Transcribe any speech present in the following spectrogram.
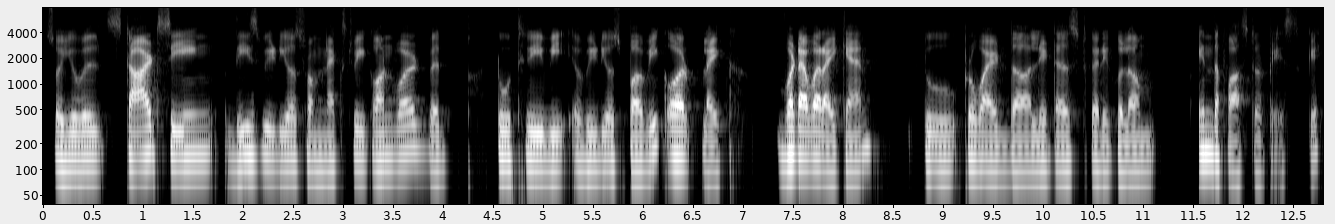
So you will start seeing these videos from next week onward with two, three v- videos per week or like whatever I can to provide the latest curriculum in the faster pace. Okay?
